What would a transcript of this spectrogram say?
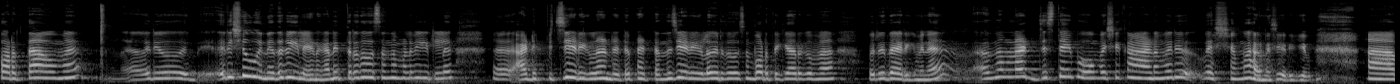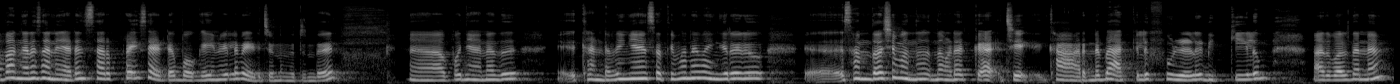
പുറത്താവുമ്പോൾ ഒരു ഒരു ശൂന്യത ഫീൽ ചെയ്യണം. കാരണം ഇത്ര ദിവസം നമ്മൾ വീട്ടിൽ അടുപ്പിച്ച് ചെടികൾ കണ്ടിട്ട് പെട്ടെന്ന് ചെടികൾ ഒരു ദിവസം പുറത്തേക്ക് ഇറങ്ങുമ്പോൾ ഒരു ഇതായിരിക്കും. പിന്നെ അത് നമ്മൾ അഡ്ജസ്റ്റ് ആയി പോകും. പക്ഷെ കാണുമ്പോൾ ഒരു വിഷമമാണ് ശരിക്കും. അപ്പോൾ അങ്ങനെ സന്നചേട്ടൻ സർപ്രൈസ് ആയിട്ട് ബൊഗൈൻവില്ല മേടിച്ചുകൊണ്ട് വന്നിട്ടുണ്ട്. അപ്പോൾ ഞാനത് കണ്ടപ്പോൾ ഞാൻ സത്യം പറഞ്ഞാൽ ഭയങ്കര ഒരു സന്തോഷം വന്നു. നമ്മുടെ കാറിന്റെ ബാക്കിൽ ഫുള്ള് ഡിക്കിയിലും അതുപോലെ തന്നെ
